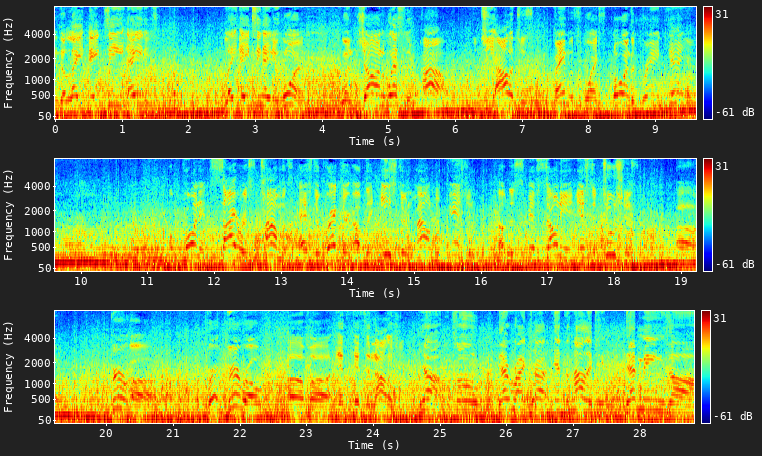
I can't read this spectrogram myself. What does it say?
in the late 1880s, late 1881, when John Wesley Powell, the geologist famous for exploring the Grand Canyon, appointed Cyrus Thomas as director of the Eastern Mountain Division of the Smithsonian Institution's uh, Bureau, uh, Bureau of uh, Ethnology. Yeah, so that right there, ethnology, that means uh,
